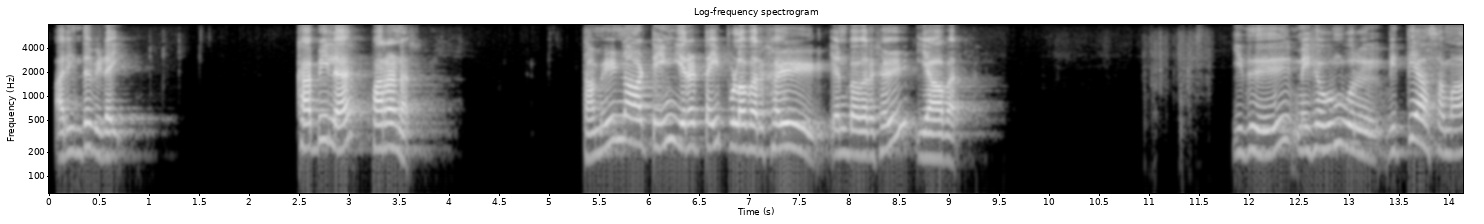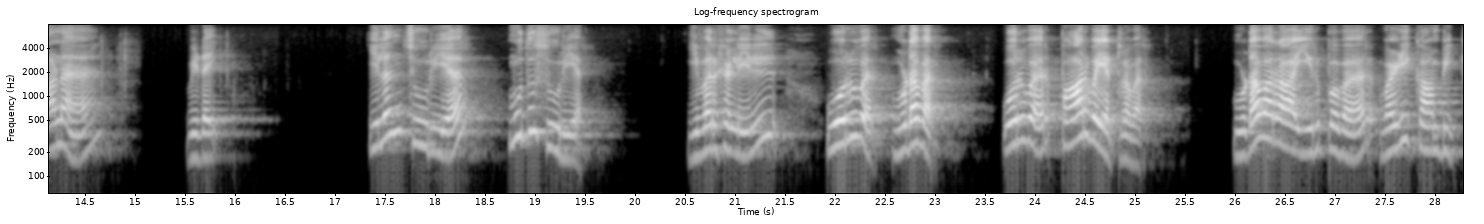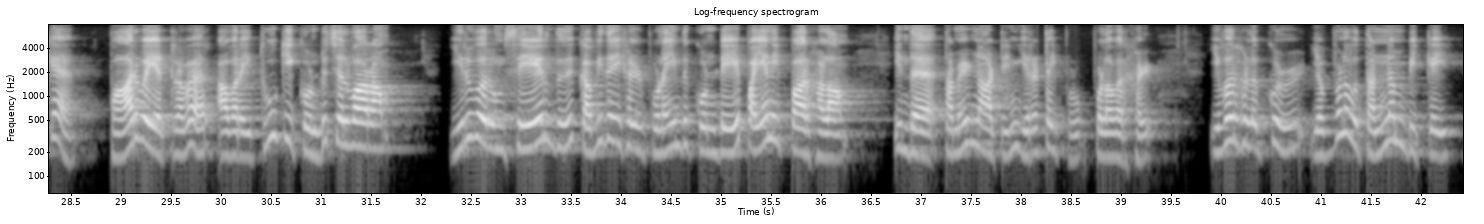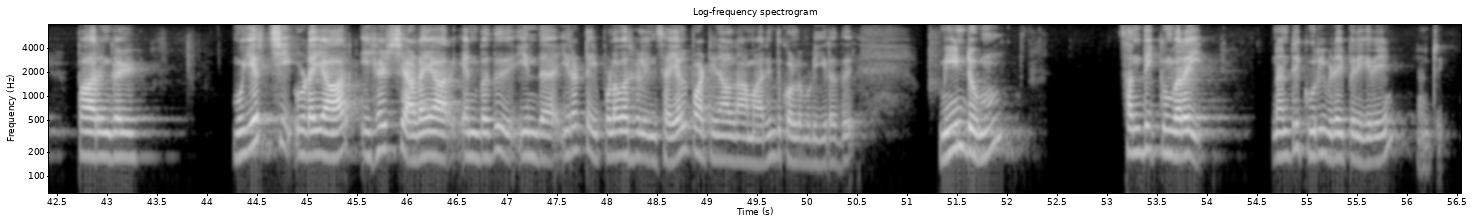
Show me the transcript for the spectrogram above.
அறிந்த விடை. கபிலர் பரணர். தமிழ்நாட்டின் இரட்டை புலவர்கள் என்பவர்கள் யாவர்? இது மிகவும் ஒரு வித்தியாசமான விடை. இளஞ்சூரியர் முதுசூரியர். இவர்களில் ஒருவர் முடவர் ஒருவர் பார்வையற்றவர். முடவராயிருப்பவர் வழி காண்பிக்க பார்வையற்றவர் அவரை தூக்கி கொண்டு செல்வாராம். இருவரும் சேர்ந்து கவிதைகள் புனைந்து கொண்டே பயணிப்பார்களாம் இந்த தமிழ்நாட்டின் இரட்டை பு புலவர்கள். இவர்களுக்குள் எவ்வளவு தன்னம்பிக்கை? பாருங்கள். முயற்சி உடையார் இகழ்ச்சி அடையார் என்பது இந்த இரட்டை புலவர்களின் செயல்பாட்டினால் நாம் அறிந்து கொள்ள முடிகிறது. மீண்டும் சந்திக்கும் வரை நன்றி கூறி விடைபெறுகிறேன். நன்றி.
